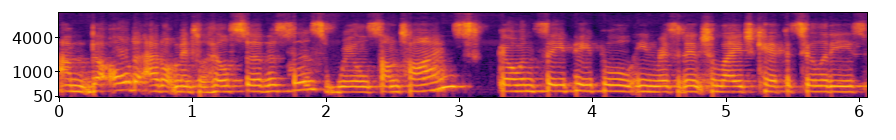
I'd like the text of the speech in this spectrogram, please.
Um, the older adult mental health services will sometimes go and see people in residential aged care facilities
